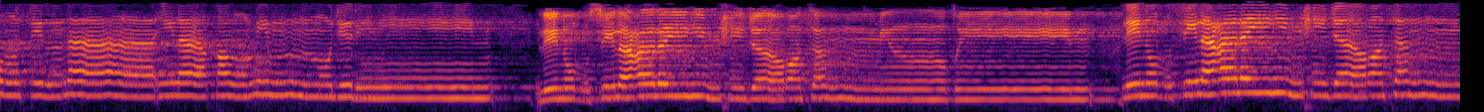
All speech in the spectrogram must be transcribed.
أرسلنا إلى قوم مجرمين لنرسل عليهم حجارة من طين لنرسل عليهم حجارة من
